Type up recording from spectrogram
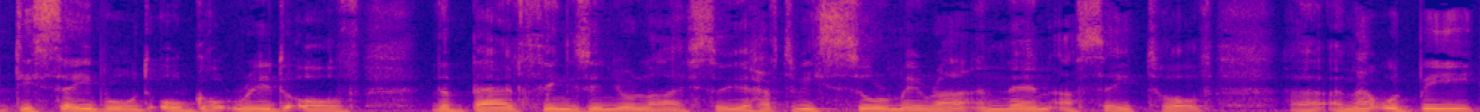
disabled or got rid of the bad things in your life. So you have to be sur meira and then asay tov. Uh, and that would be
